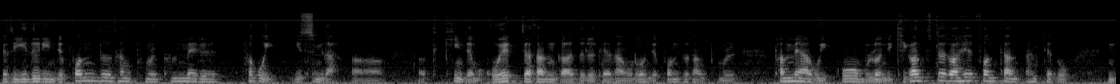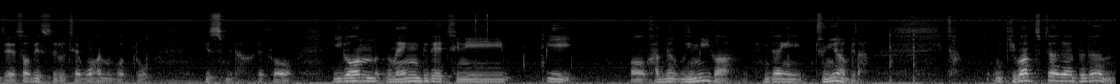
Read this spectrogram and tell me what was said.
그래서 이들이 이제 펀드 상품을 판매를 하고 있, 습니다 어, 어, 특히 이제 뭐 고액 자산가들을 대상으로 이제 펀드 상품을 판매하고 있고 물론 이제 기관 투자자 헤드펀드한테도 이제 서비스를 제공하는 것도 있습니다. 그래서 이런 은행들의 진입이 어, 갖는 의미가 굉장히 중요합니다. 자, 기관 투자자들은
